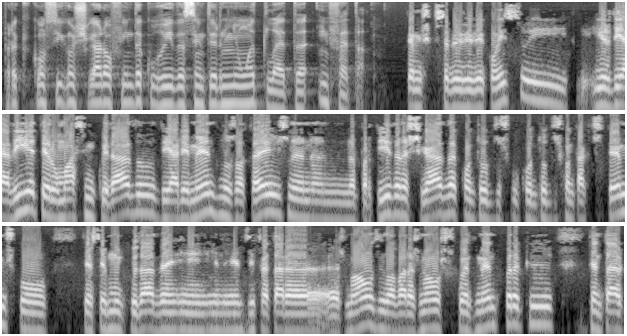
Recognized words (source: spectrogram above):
para que consigam chegar ao fim da corrida sem ter nenhum atleta infectado temos que saber viver com isso e ir dia a dia, ter o máximo cuidado diariamente nos hotéis, na, na, na partida, na chegada, com todos, com todos os contactos que temos, com ter sempre muito cuidado em, em, em desinfetar a, as mãos e lavar as mãos frequentemente para que tentar,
